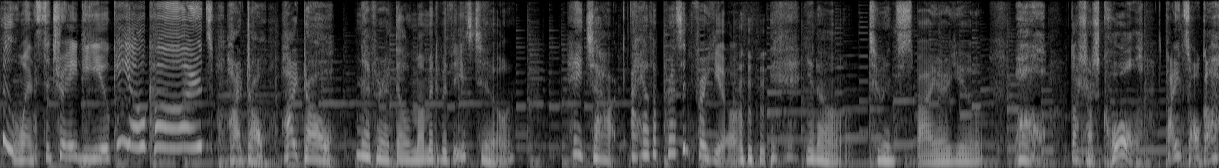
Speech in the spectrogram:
Who wants to trade Yu-Gi-Oh cards? I do, I do. Never a dull moment with these two. Hey, Jock, I have a present for you. you know, to inspire you. Oh, this is cool. Thanks, Olga.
